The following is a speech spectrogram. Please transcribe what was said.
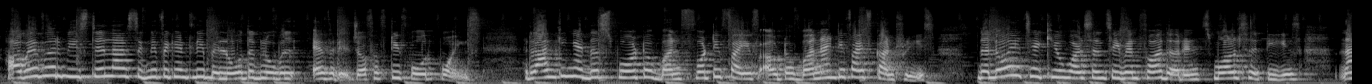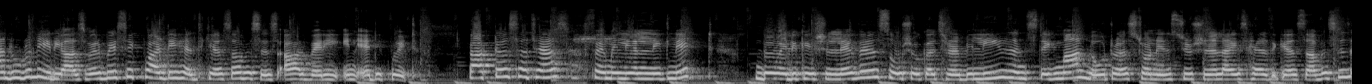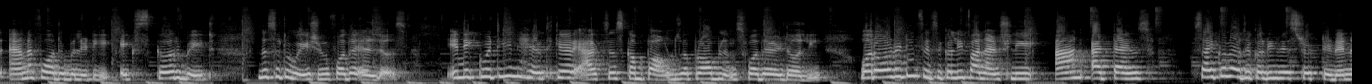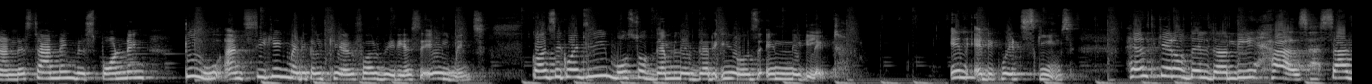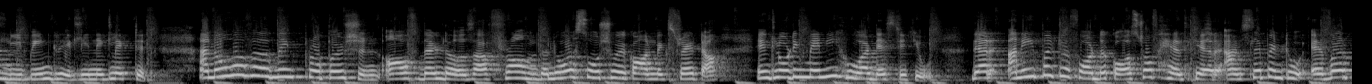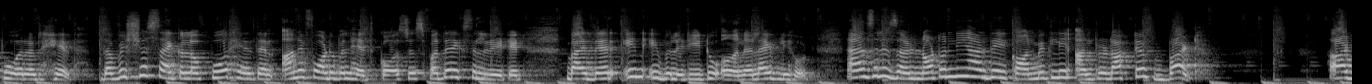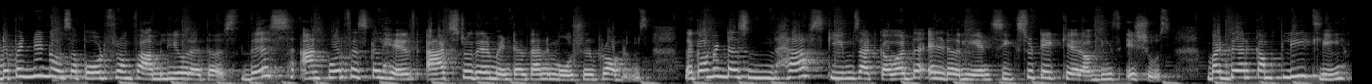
However, we still are significantly below the global average of 54 points ranking at the spot of 145 out of 195 countries. The low HAQ worsens even further in small cities and rural areas where basic quality healthcare services are very inadequate. Factors such as familial neglect, low education levels, socio-cultural beliefs and stigma, low trust on institutionalized healthcare services, and affordability exacerbate the situation for the elders. Inequity in healthcare access compounds the problems for the elderly, who are already physically, financially, and at times psychologically restricted in understanding, responding to, and seeking medical care for various ailments. Consequently, most of them live their years in neglect. Inadequate schemes. Healthcare of the elderly has sadly been greatly neglected. An overwhelming proportion of the elders are from the lower socio-economic strata, including many who are destitute. They are unable to afford the cost of healthcare and slip into ever poorer health. The vicious cycle of poor health and unaffordable health costs is further accelerated by their inability to earn a livelihood. As a result, not only are they economically unproductive but are dependent on support from family or others. This and poor physical health adds to their mental and emotional problems. The government doesn't have schemes that cover the elderly and seeks to take care of these issues, but they are completely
